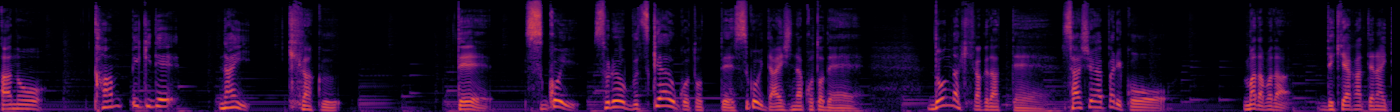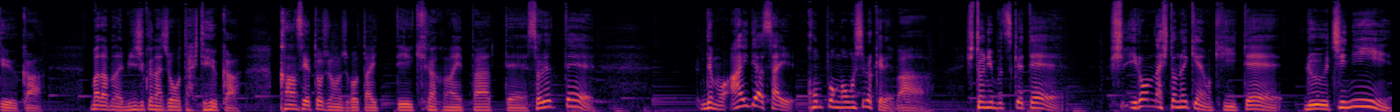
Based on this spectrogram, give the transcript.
あの完璧でない企画ってすごいそれをぶつけ合うことってすごい大事なことでどんな企画だって最初はやっぱりこうまだまだ出来上がってないというかまだまだ未熟な状態というか完成途上の状態っていう企画がいっぱいあってそれってでもアイデアさえ根本が面白ければ人にぶつけていろんな人の意見を聞いてるうちに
